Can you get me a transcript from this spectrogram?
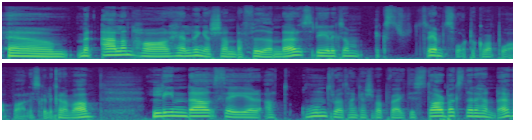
Ehm, men Alan har heller inga kända fiender, så det är liksom extremt svårt att komma på vad det skulle kunna vara. Linda säger att hon tror att han kanske var på väg till Starbucks när det hände.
